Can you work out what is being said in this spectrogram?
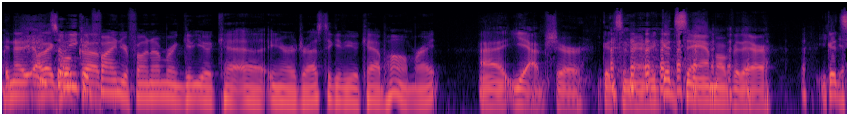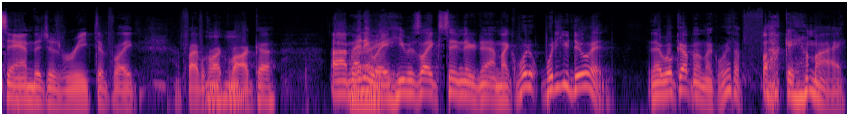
And I, I so he could up- find your phone number and give you a ca- uh, your address to give you a cab home, right? Uh, yeah, I'm sure. Good Samaritan, good Sam over there. Good Sam that just reeked of like five o'clock vodka. Um, Mm-hmm. Right. Anyway, he was like sitting there. I'm like, what? What are you doing? And I woke up and I'm like, where the fuck am I?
